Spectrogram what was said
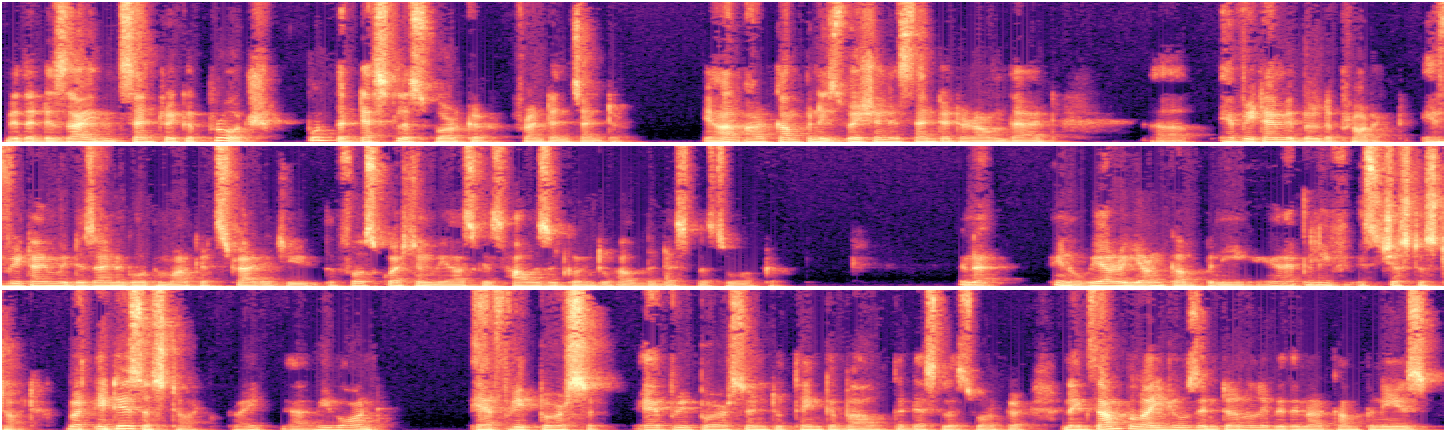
with a design centric approach put the deskless worker front and center. Yeah our company's vision is centered around that. Uh, every time we build a product, every time we design a go to market strategy, the first question we ask is how is it going to help the deskless worker? And, uh, you know, we are a young company, and I believe it's just a start, but it is a start, right? Uh, we want every person, every person to think about the deskless worker. An example I use internally within our company is,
